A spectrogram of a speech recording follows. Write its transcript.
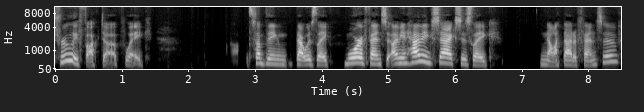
truly fucked up, like something that was like more offensive. I mean, having sex is like not that offensive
